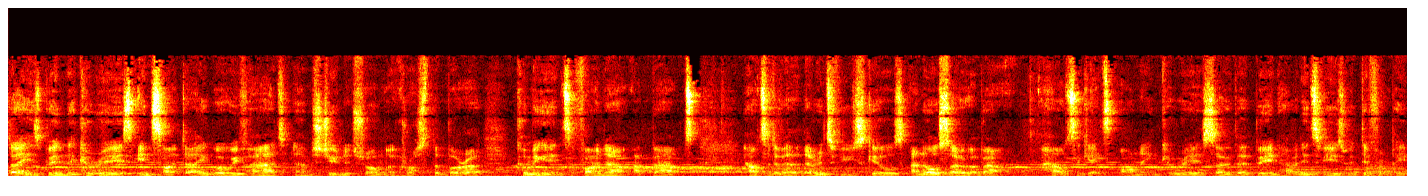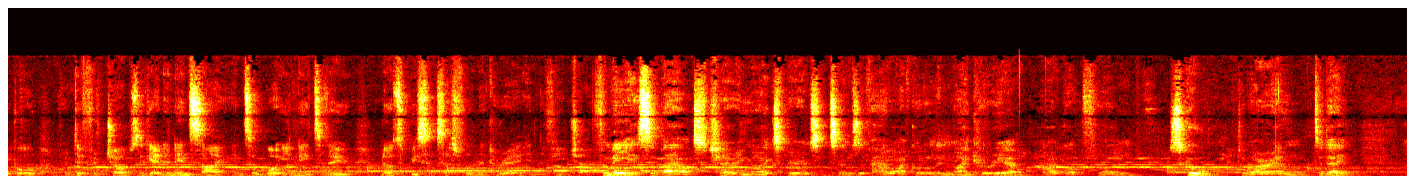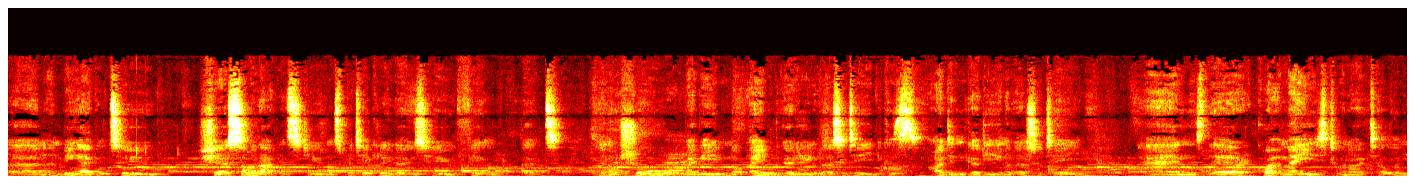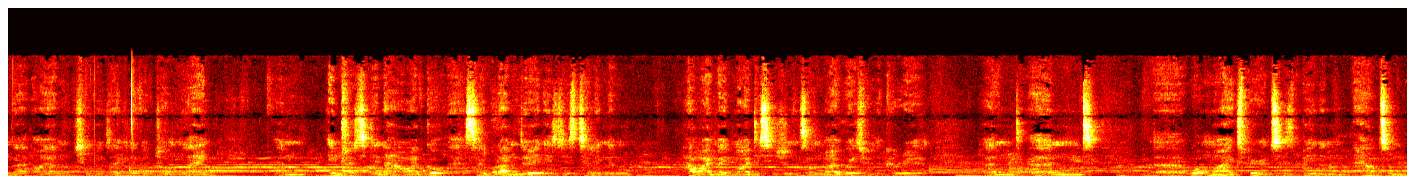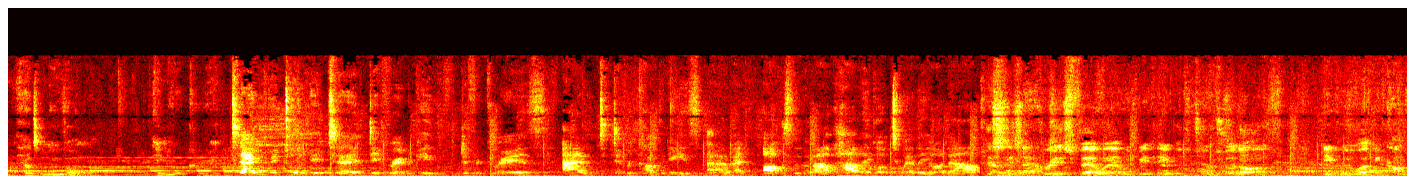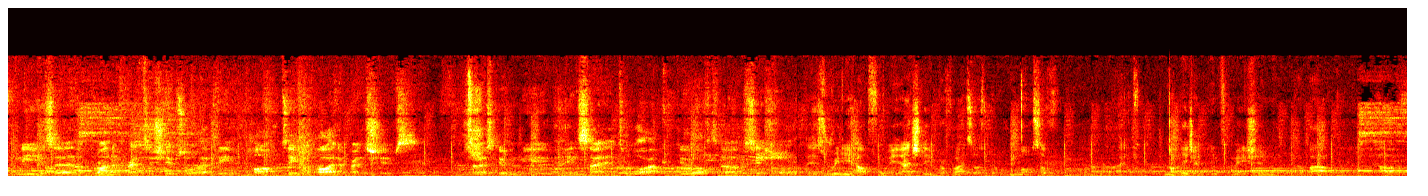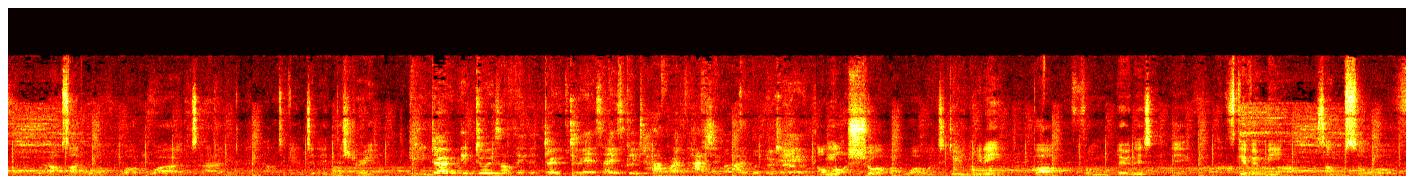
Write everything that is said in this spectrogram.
Today has been the Careers Insight Day where we've had um, students from across the borough coming in to find out about how to develop their interview skills and also about how to get on in careers. So they've been having interviews with different people for different jobs and getting an insight into what you need to do in order to be successful in a career in the future. For me, it's about sharing my experience in terms of how I've got on in my career. I've got from school to where I am today, um, and being able to share some of that with students, particularly those who feel that they're not sure or maybe not able to go to university because I didn't go to university and they're quite amazed when I tell them that I am Chief Executive of John Laing and interested in how I've got there. So what I'm doing is just telling them how I made my decisions on my way through the career and, and uh, what my experience has been and how to, how to move on in your career? Today we've been talking to different people from different careers and different companies um, and asked them about how they got to where they are now. This is a careers fair where we've been able to talk to a lot of people who work in companies and run apprenticeships or have been part, taken part in apprenticeships. So it's given me an insight into what I could do after six months. It's really helpful. It actually provides us with lots of like knowledge and information about how outside world, world works and industry. If you don't enjoy something, then don't do it. So it's good to have like passion behind what you're doing. I'm not sure about what I want to do in uni, but from doing this, it's given me some sort of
